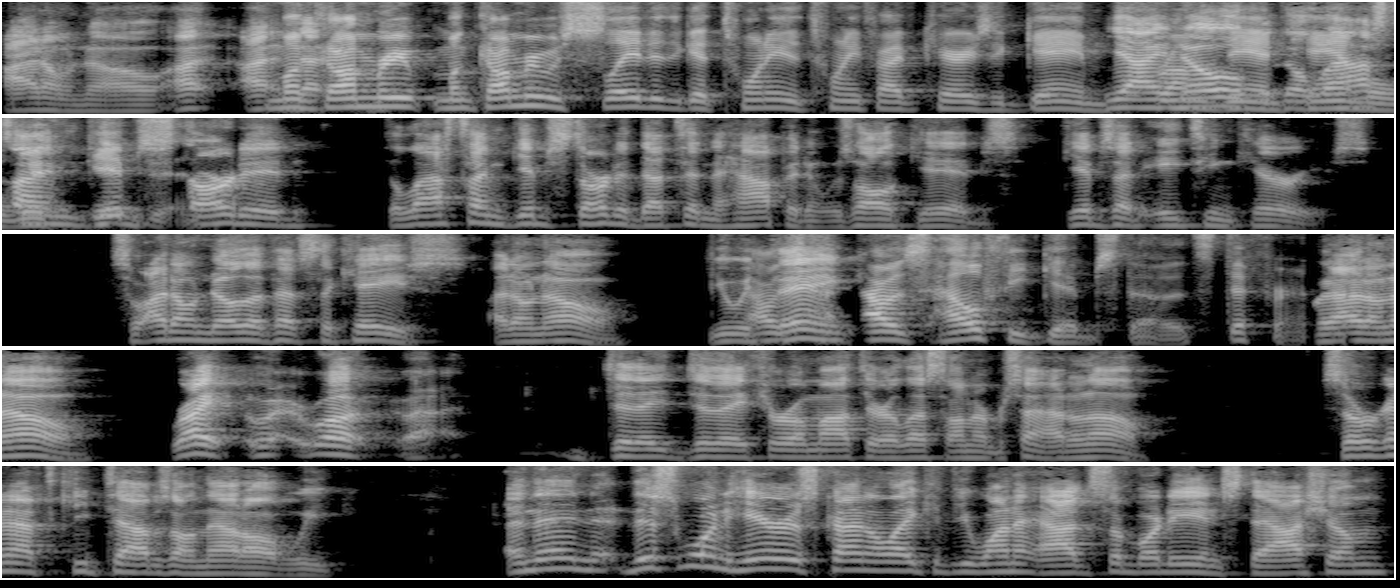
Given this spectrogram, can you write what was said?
I don't know. I, I that- Montgomery Montgomery was slated to get twenty to twenty five carries a game. yeah, I know. The Campbell last time Gibbs started, the last time Gibbs started, that didn't happen. It was all Gibbs. Gibbs had 18 carries. So I don't know that that's the case. I don't know. You would was, think, that was healthy Gibbs though. It's different. but I don't know. Right? What? Uh, do they do they throw him out there less than 100? percent I don't know. So we're gonna have to keep tabs on that all week. And then this one here is kind of like if you want to add somebody and stash them,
